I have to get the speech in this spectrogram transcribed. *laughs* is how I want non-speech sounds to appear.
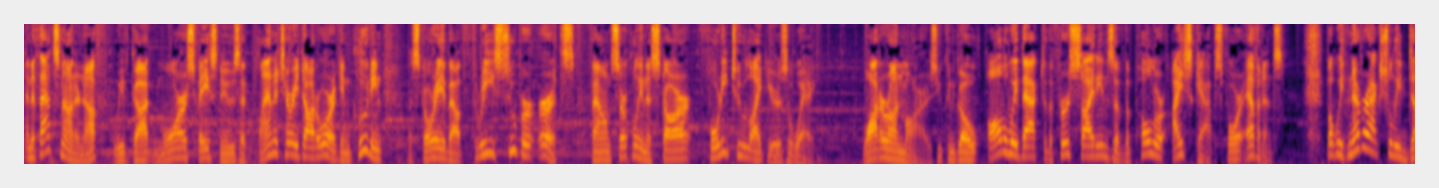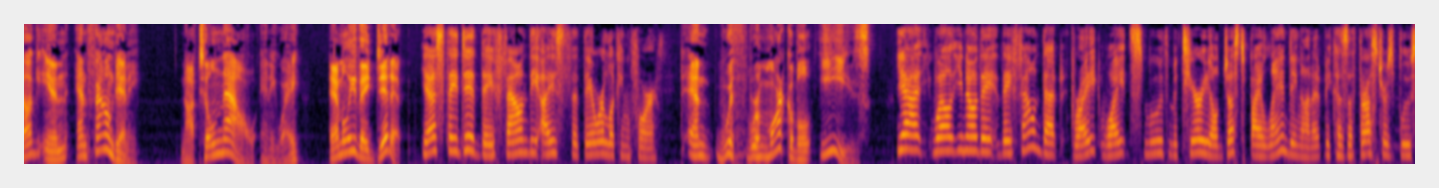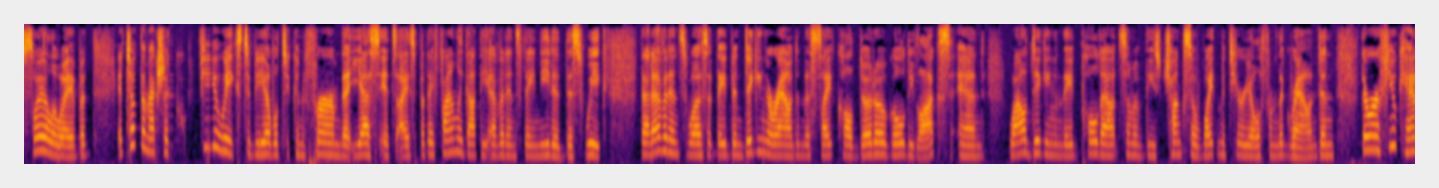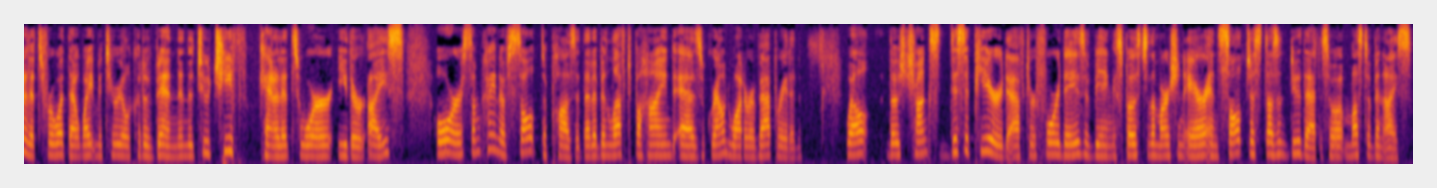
And if that's not enough, we've got more space news at planetary.org, including a story about three super Earths found circling a star 42 light years away. Water on Mars. You can go all the way back to the first sightings of the polar ice caps for evidence. But we've never actually dug in and found any. Not till now, anyway. Emily, they did it. Yes, they did. They found the ice that they were looking for. And with remarkable ease. Yeah, well, you know, they, they found that bright, white, smooth material just by landing on it because the thrusters blew soil away. But it took them actually a few weeks to be able to confirm that, yes, it's ice. But they finally got the evidence they needed this week. That evidence was that they'd been digging around in this site called Dodo Goldilocks. And while digging, they'd pulled out some of these chunks of white material from the ground. And there were a few candidates for what that white material could have been. And the two chief candidates were either ice or some kind of salt deposit that had been left behind as groundwater evaporated. Well, those chunks disappeared after four days of being exposed to the Martian air, and salt just doesn't do that, so it must have been ice.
